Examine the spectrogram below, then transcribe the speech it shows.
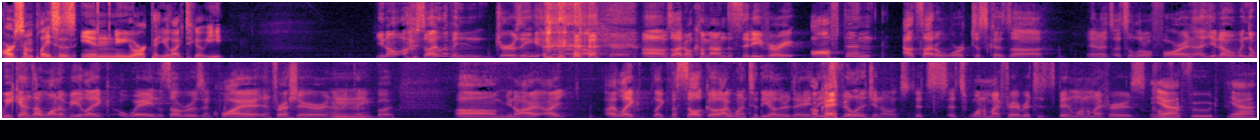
are some places in new york that you like to go eat You know, so I live in Jersey. Oh, um, so I don't come out in the city very often outside of work just because, uh, you know, it's, it's a little far. And, uh, you know, in the weekends I want to be, like, away in the suburbs and quiet and fresh air and Mm. everything. But Um, you know, I, I I like like Veselka. I went to the other day in the East Village. You know, it's, it's it's one of my favorites. It's been one of my favorites. Comfort Yeah. food. Yeah.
